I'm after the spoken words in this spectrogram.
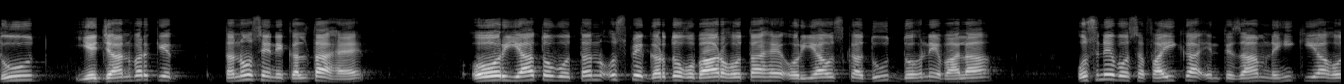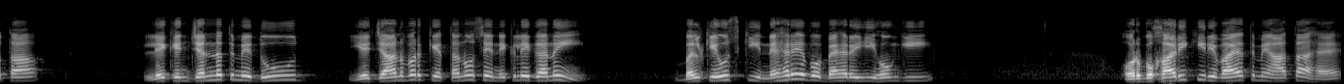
دودھ یہ جانور کے تنوں سے نکلتا ہے، اور یا تو وہ تن اس پہ گرد و غبار ہوتا ہے، اور یا اس کا دودھ دوہنے والا۔ اس نے وہ صفائی کا انتظام نہیں کیا ہوتا۔ لیکن جنت میں دودھ یہ جانور کے تنوں سے نکلے گا نہیں، بلکہ اس کی نہریں وہ بہ رہی ہوں گی۔ اور بخاری کی روایت میں آتا ہے،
